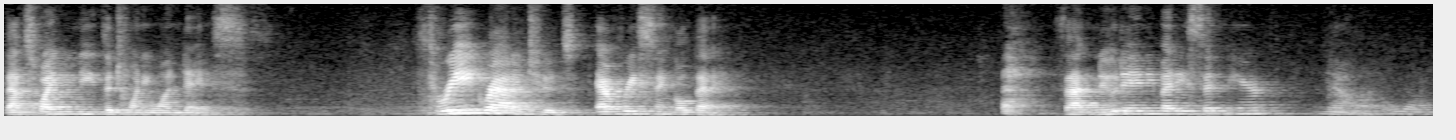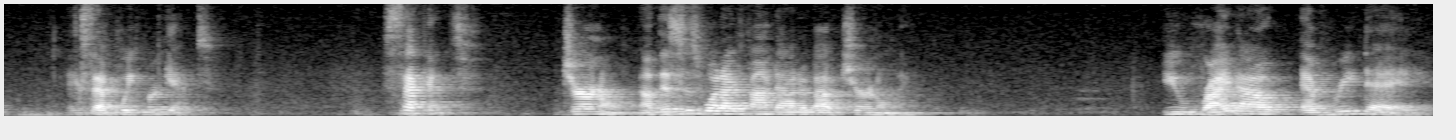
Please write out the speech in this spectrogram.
That's why you need the 21 days. Three gratitudes every single day. Is that new to anybody sitting here? No. Except we forget. Second, journal. Now, this is what I found out about journaling. You write out every day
